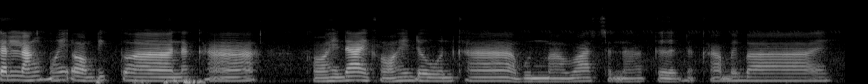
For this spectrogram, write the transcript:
กันหลังหวยออกดีกว่านะคะ ขอให้ได้ขอให้โดนค่ะ บุญมาวาสนาเกิดนะคะ บ๊ายบาย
